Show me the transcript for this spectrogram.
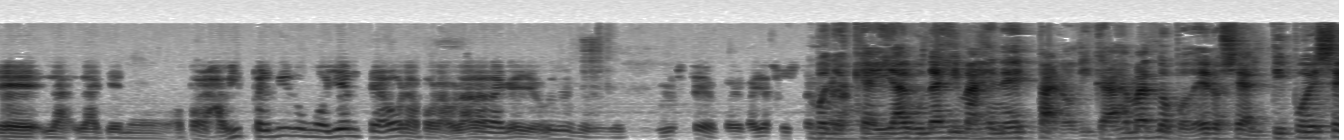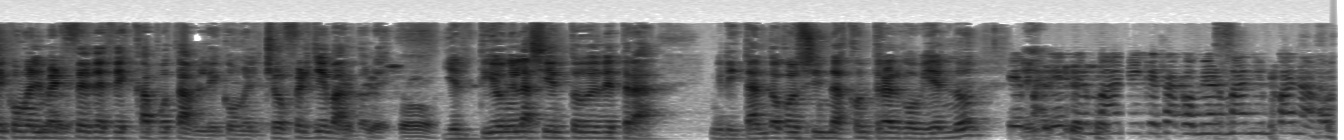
eh, la, la que no. Pues habéis perdido un oyente ahora por hablar de aquello. Usted, pues vaya susto. Bueno, es que hay algunas imágenes paródicas a más no poder. O sea, el tipo ese con el Claro. Mercedes descapotable, con el chofer llevándole, Es que eso- y el tío en el asiento de detrás, gritando consignas contra el gobierno. Que eh, parece el mani que se comió el mani empanado.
